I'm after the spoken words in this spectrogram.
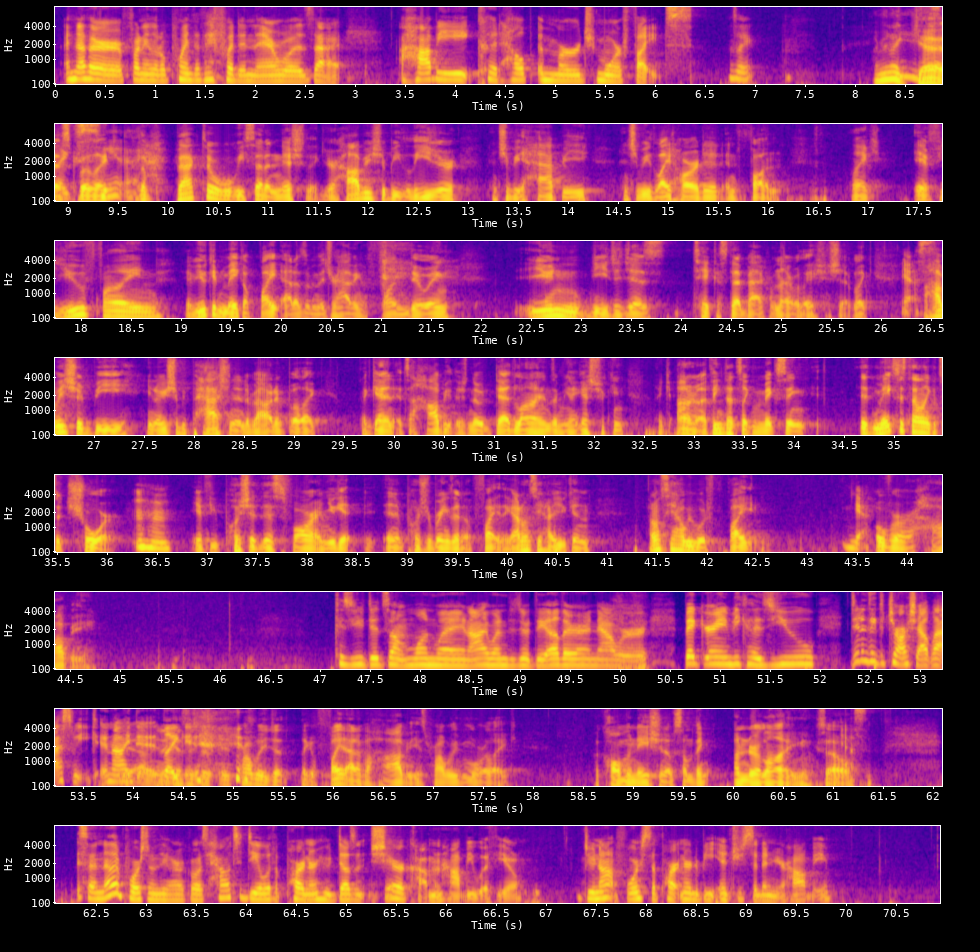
Another funny little point that they put in there was that a hobby could help emerge more fights. I was like, I mean, I guess, like, but like the, back to what we said initially, like, your hobby should be leisure and should be happy and should be lighthearted and fun. Like if you find if you can make a fight out of something that you're having fun doing, you need to just take a step back from that relationship. Like Yes. a hobby should be, you know, you should be passionate about it, but like again, it's a hobby. There's no deadlines. I mean, I guess you can like I don't know. I think that's like mixing. It, it makes it sound like it's a chore Mm-hmm. if you push it this far and you get and it pushes brings in a fight. Like I don't see how you can. I don't see how we would fight Yeah. over our hobby. Because you did something one way and I wanted to do it the other, and now we're bickering because you didn't take the trash out last week and I Yeah, did. mean, like, it's, it's probably just like a fight out of a hobby is probably more like a culmination of something underlying. So Yes. So another portion of the article is how to deal with a partner who doesn't share a common hobby with you. Do not force the partner to be interested in your hobby.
